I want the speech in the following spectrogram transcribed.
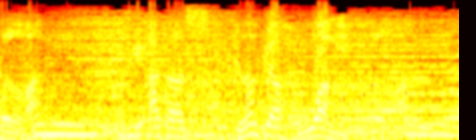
Pelangi di atas gelagah wangi. Pelangi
